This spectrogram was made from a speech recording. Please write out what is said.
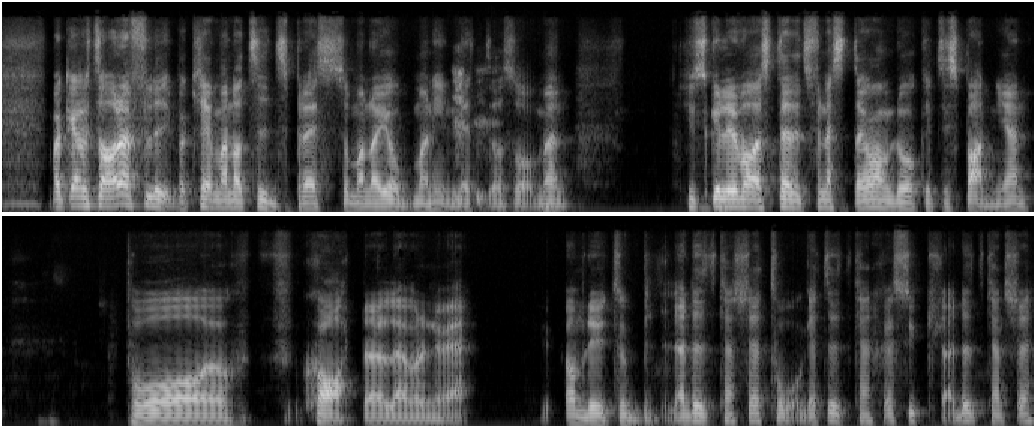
man kan väl ta det här flyg, okay, man har tidspress och man har jobb, man hinner inte och så. Men hur skulle det vara istället för nästa gång du åker till Spanien på charter eller vad det nu är? Om du tog bilen dit kanske, tåget dit kanske, cyklar dit kanske.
